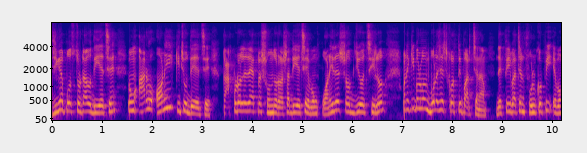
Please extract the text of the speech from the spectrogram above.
ঝিঙে পোস্তটাও দিয়েছে এবং আরও অনেক কিছু দিয়েছে। কাঁকরোলের একটা সুন্দর রসা দিয়েছে এবং পনিরের সবজিও ছিল। মানে কি বলব, আমি বলে শেষ করতে পারছে না। দেখতেই পাচ্ছেন ফুলকপি এবং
